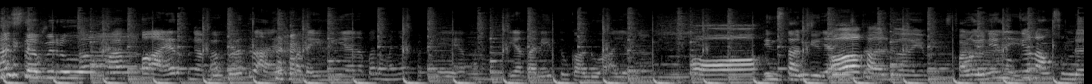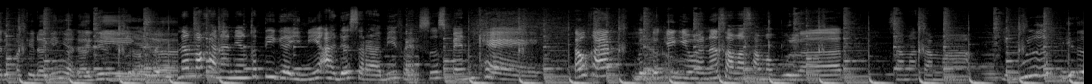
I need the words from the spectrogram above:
Astagfirullah. oh air Nggak apa-apa. tuh air pakai ini ya apa namanya pakai apa namanya yang tadi itu kaldu ayam yang di Oh, instan Bungkus, gitu ya. oh kaldu ayam. kalau ini mungkin langsung dari pakai daging ya daging Iya. gitu. Nah makanan yang ketiga ini ada serabi versus pancake. Tahu kan bentuknya gimana? Sama-sama bulat, sama-sama ya bulat gitu.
